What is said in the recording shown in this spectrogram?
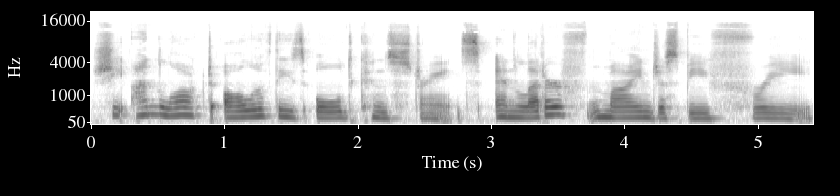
she unlocked all of these old constraints and let her mind just be free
